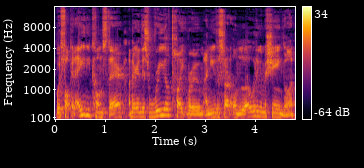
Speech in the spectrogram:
with fucking 80 cunts there and they're in this real tight room and you just start unloading a machine gun,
